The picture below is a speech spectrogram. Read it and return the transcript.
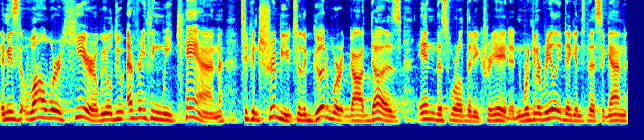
It means that while we're here, we will do everything we can to contribute to the good work God does in this world that He created. And we're going to really dig into this again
